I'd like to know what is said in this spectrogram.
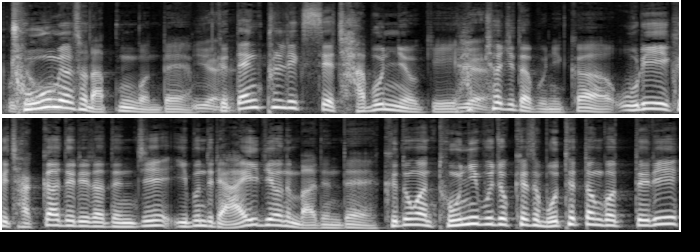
보죠. 좋으면서 나쁜 건데 예. 그 땡플릭스의 자본력이 예. 합쳐지다 보니까 우리 그 작가들이라든지 이분들의 아이디어는 많은데 그동안 돈이 부족해서 못했던 것들이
